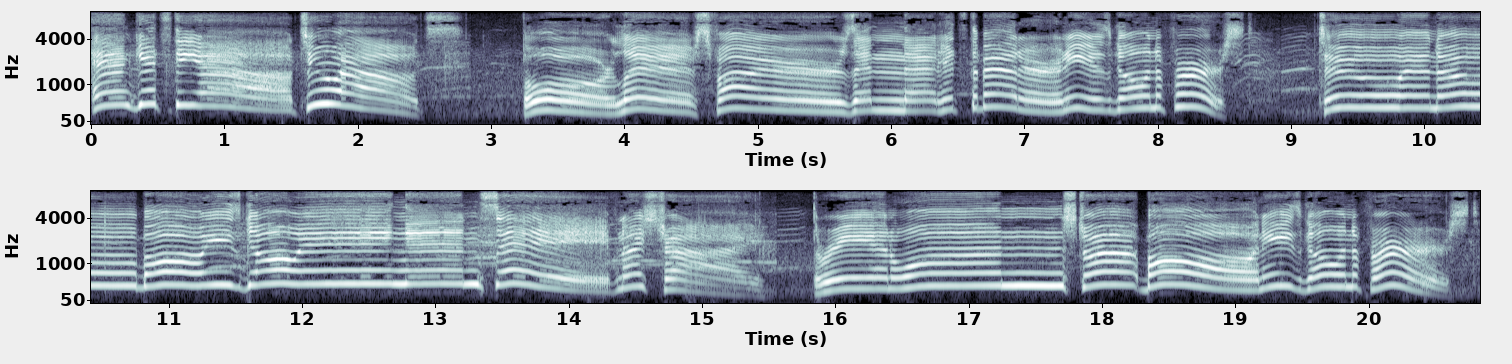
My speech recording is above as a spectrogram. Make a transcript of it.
and gets the out. Two outs. Thor lifts, fires, and that hits the batter, and he is going to first. Two and oh, ball, he's going and save. Nice try. Three and one, strike ball, and he's going to first.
